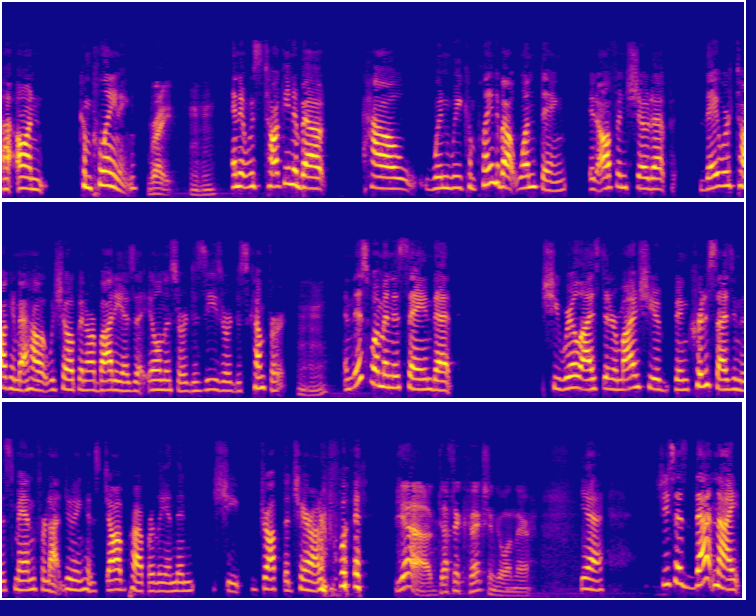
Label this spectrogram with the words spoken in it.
uh, on complaining. Right. Mm-hmm. And it was talking about how when we complained about one thing, it often showed up. They were talking about how it would show up in our body as an illness or a disease or a discomfort. Mm-hmm. And this woman is saying that she realized in her mind she had been criticizing this man for not doing his job properly. And then she dropped the chair on her foot. Yeah, definite connection going there. Yeah. She says that night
